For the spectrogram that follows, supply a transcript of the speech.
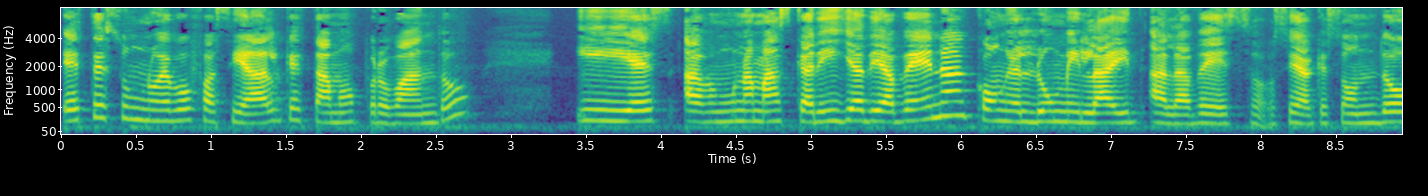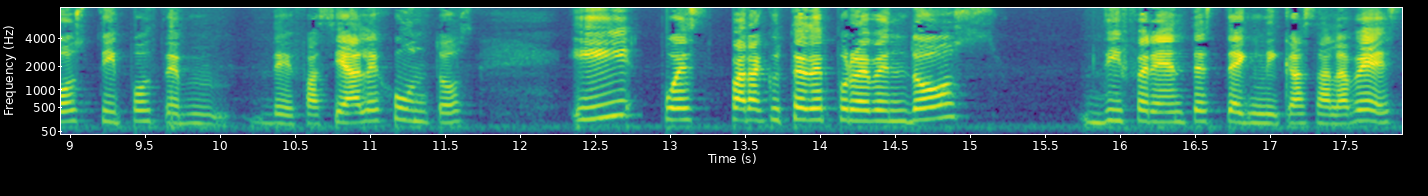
este es un nuevo facial que estamos probando y es una mascarilla de avena con el Lumilight a la vez, o sea que son dos tipos de, de faciales juntos y pues para que ustedes prueben dos diferentes técnicas a la vez.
